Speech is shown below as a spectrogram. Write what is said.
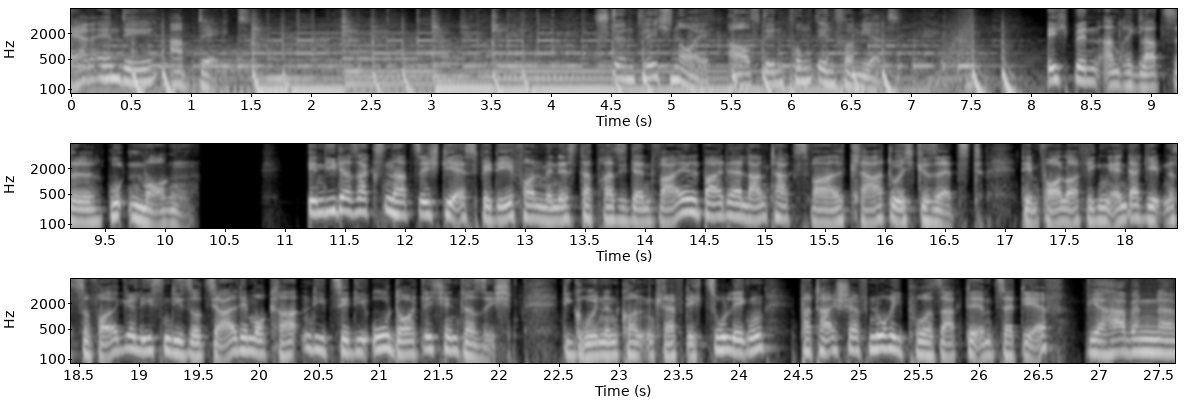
RND Update. Stündlich neu. Auf den Punkt informiert. Ich bin André Glatzel. Guten Morgen. In Niedersachsen hat sich die SPD von Ministerpräsident Weil bei der Landtagswahl klar durchgesetzt. Dem vorläufigen Endergebnis zufolge ließen die Sozialdemokraten die CDU deutlich hinter sich. Die Grünen konnten kräftig zulegen. Parteichef Nuripur sagte im ZDF, wir haben äh,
